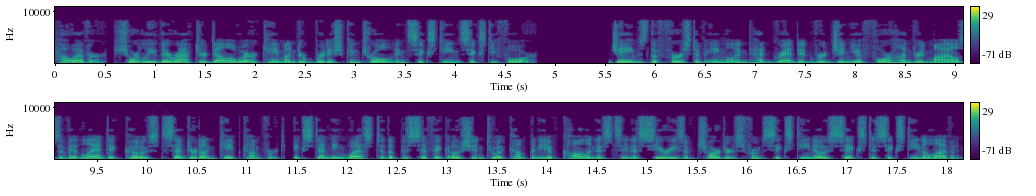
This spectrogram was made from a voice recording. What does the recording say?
However, shortly thereafter Delaware came under British control in 1664. James I of England had granted Virginia 400 miles of Atlantic coast centered on Cape Comfort, extending west to the Pacific Ocean to a company of colonists in a series of charters from 1606 to 1611.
